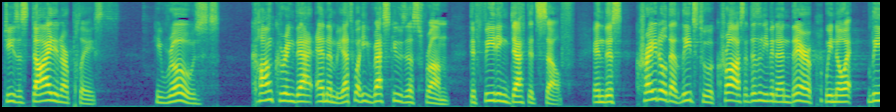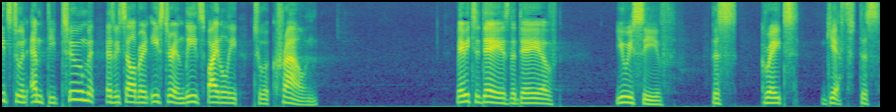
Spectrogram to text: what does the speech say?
Jesus died in our place. He rose, conquering that enemy. That's what he rescues us from, defeating death itself. And this cradle that leads to a cross, it doesn't even end there. We know it leads to an empty tomb as we celebrate Easter and leads finally to a crown. Maybe today is the day of you receive this great gift, this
